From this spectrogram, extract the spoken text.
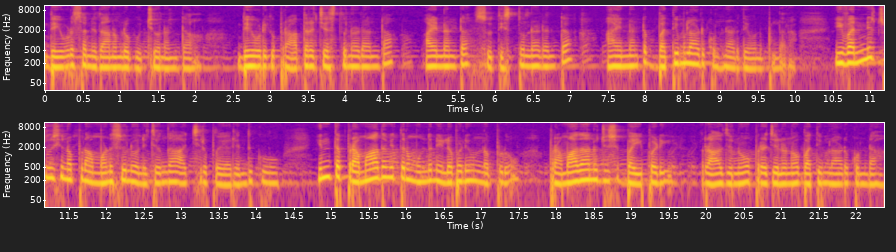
దేవుడి సన్నిధానంలో కూర్చోనంట. దేవుడికి ప్రార్థన చేస్తున్నాడంట ఆయనంట శుతిస్తున్నాడంట ఆయనంట బతిమలాడుకుంటున్నాడు దేవుని పిల్లరా. ఇవన్నీ చూసినప్పుడు ఆ మనసులో నిజంగా ఆశ్చర్యపోయారు. ఎందుకు? ఇంత ప్రమాదం ఇతను ముందు నిలబడి ఉన్నప్పుడు ప్రమాదాన్ని చూసి భయపడి రాజునో ప్రజలనో బతిమలాడకుండా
